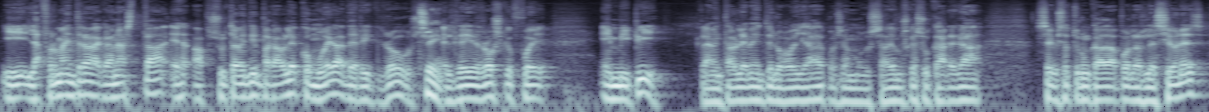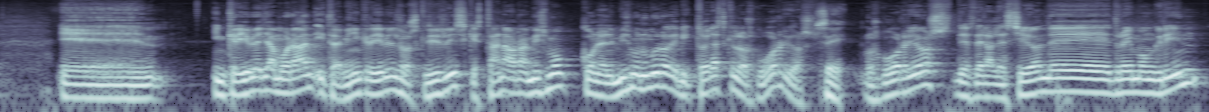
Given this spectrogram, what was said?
Y la forma de entrar a la canasta es absolutamente imparable, como era de Rick Rose. Sí. El Rick Rose que fue MVP. Lamentablemente, luego ya pues, ya sabemos que su carrera se ha visto truncada por las lesiones. Eh, increíble ya Morán y también increíbles los Grizzlies que están ahora mismo con el mismo número de victorias que los Warriors. Sí. Los Warriors, desde la lesión de Draymond Green,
